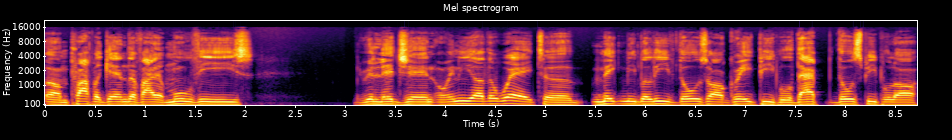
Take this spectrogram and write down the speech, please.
um, propaganda via movies, religion, or any other way to make me believe those are great people. That those people are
